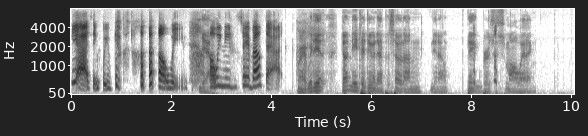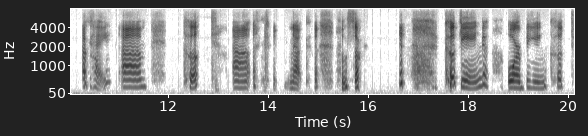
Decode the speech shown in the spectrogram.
yeah i think we've given all we Yeah, all we need to say about that right. We did, don't need to do an episode on you know big versus small wedding. Okay. Um, cooked. Uh, not. I'm sorry. Cooking or being cooked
